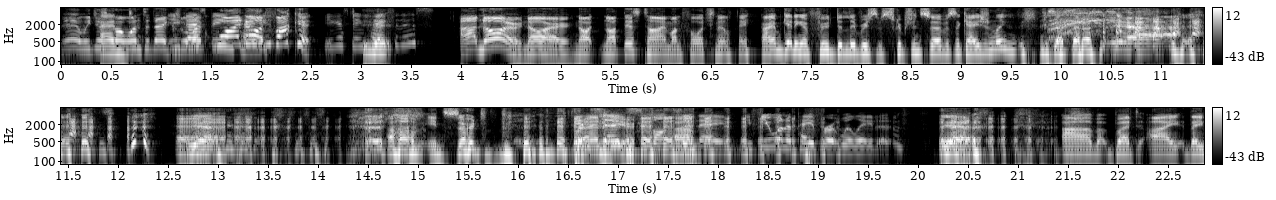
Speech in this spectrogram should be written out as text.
Yeah, we just And- got one today because You we're guys like, being why not? Fuck it. You guys being Yeah. paid for this? Uh, no, no, not not this time, unfortunately. I am getting a food delivery subscription service occasionally. Is that better? Yeah. um, insert brand here. Insert sponsor name. If you want to pay for it, we'll eat it. Yeah. Um, but I they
